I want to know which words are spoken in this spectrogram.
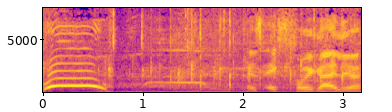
Woo! Das ist echt voll geil hier.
